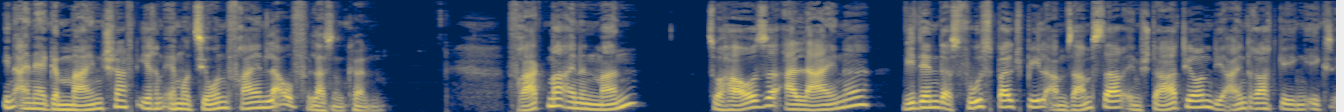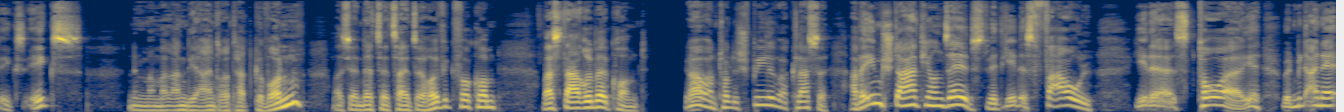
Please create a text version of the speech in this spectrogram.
in einer Gemeinschaft ihren Emotionen freien Lauf lassen können. Fragt mal einen Mann zu Hause alleine, wie denn das Fußballspiel am Samstag im Stadion, die Eintracht gegen XXX, nehmen wir mal an, die Eintracht hat gewonnen, was ja in letzter Zeit sehr häufig vorkommt, was darüber kommt. Ja, war ein tolles Spiel, war klasse. Aber im Stadion selbst wird jedes Foul, jedes Tor, wird mit einer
